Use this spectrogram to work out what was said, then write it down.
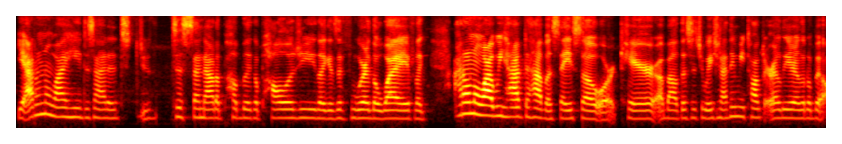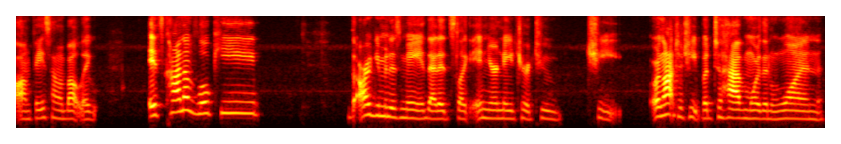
yeah, I don't know why he decided to do to send out a public apology, like as if we're the wife. Like, I don't know why we have to have a say so or care about the situation. I think we talked earlier a little bit on FaceTime about like it's kind of low key. The argument is made that it's like in your nature to cheat or not to cheat, but to have more than one.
